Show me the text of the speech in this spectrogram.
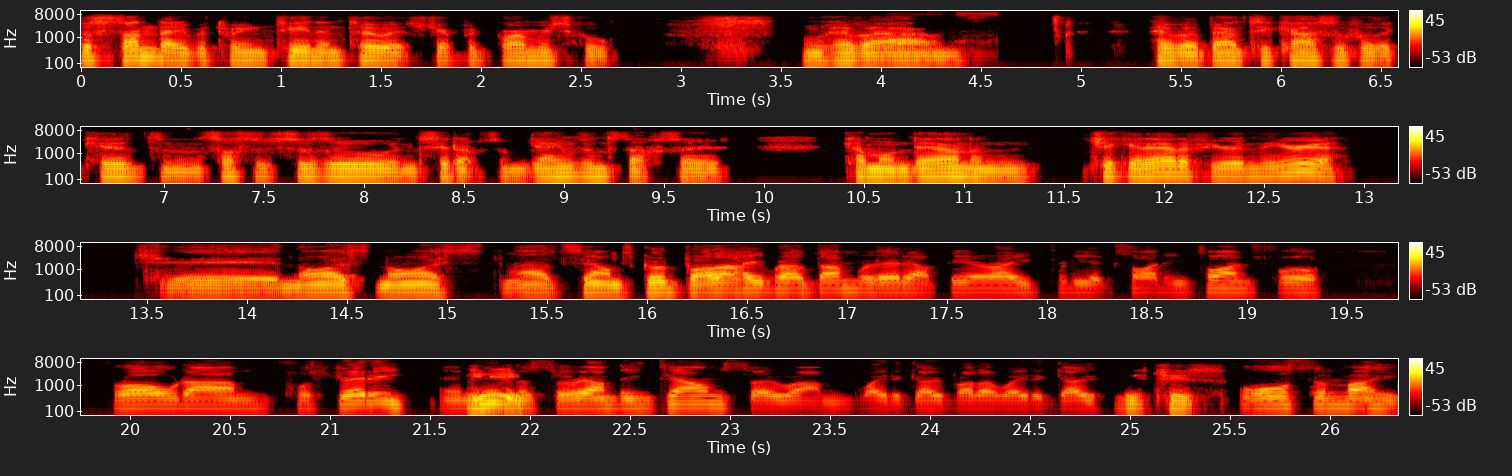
this Sunday between ten and two at Stratford Primary School. We'll have a um, have a bouncy castle for the kids and sausage sizzle and set up some games and stuff. So come on down and check it out if you're in the area. Yeah, nice, nice. No, it sounds good, brother. Hey, well done with that out there, eh? Pretty exciting times for for old um for Stratty and, yeah. and, the surrounding towns. So um, way to go, brother. Way to go. Yeah, cheers. Awesome, mate.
